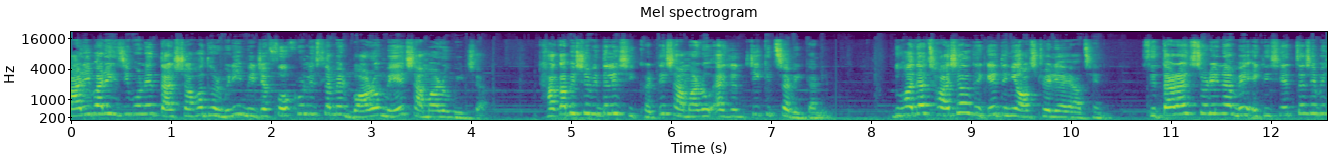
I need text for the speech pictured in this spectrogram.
পারিবারিক জীবনে তার সহধর্মিণী মির্জা ফখরুল ইসলামের বড় মেয়ে সামারু মির্জা। ঢাকা বিশ্ববিদ্যালয়ের শিক্ষার্থী সামারু একজন চিকিৎসা বিজ্ঞানী। দুহাজার ছয় সাল থেকে তিনি অস্ট্রেলিয়ায় আছেন। সিতারা স্টোরি নামে একটি স্বেচ্ছাসেবী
